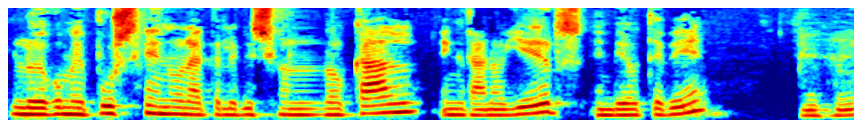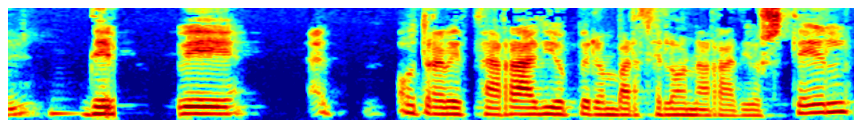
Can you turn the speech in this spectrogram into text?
Luego me puse en una televisión local, en Granollers, en BOTV. De eh, otra vez a radio, pero en Barcelona Radio Estel,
